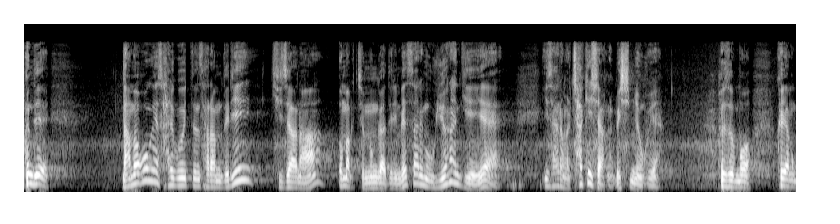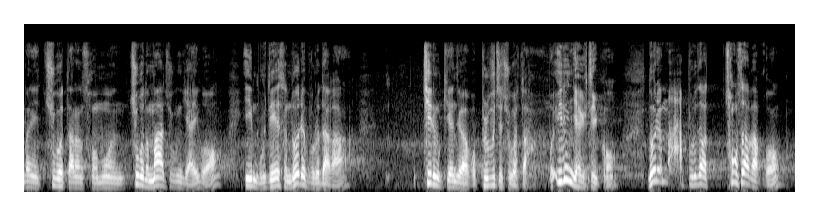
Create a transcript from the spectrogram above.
근데 남아공에 살고 있던 사람들이 기자나 음악 전문가들이 몇 사람이 우연한 기회에 이 사람을 찾기 시작한. 몇십 년 후에. 그래서 뭐 그 양반이 죽었다는 소문, 죽어도 마 죽은 게 아니고 이 무대에서 노래 부르다가 기름 끼얹어갖고 불 붙여 죽었다. 뭐 이런 이야기도 있고 노래 막 부르다가 총 쏴갖고 어,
